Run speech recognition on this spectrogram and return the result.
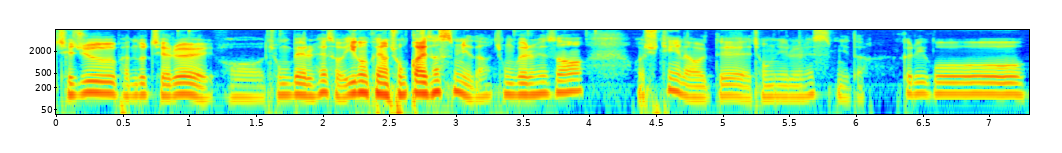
제주 반도체를 어, 종배를 해서 이건 그냥 종가에 샀습니다. 종배를 해서 어, 슈팅이 나올 때 정리를 했습니다. 그리고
